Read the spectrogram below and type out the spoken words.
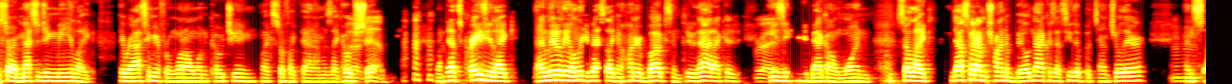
started messaging me, like they were asking me for one on one coaching, like stuff like that. I was like, oh, oh shit, like, that's crazy. Like I literally only invested like a hundred bucks, and through that, I could right. easily get back on one. So like that's what I'm trying to build now because I see the potential there. Mm-hmm. And so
